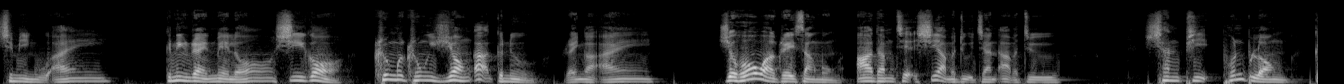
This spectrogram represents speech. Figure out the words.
ရှမိငူအိုင်ကနင်းရိုင်းမဲလောရှီကောခရုမခရုံယောင်အကနူရိုင်းကအိုင် ယေဟောဝါဂရိတ်ဆောင်မုံအာဒမ်ချက်ရှီယမတူဂျန်အမတူရှန်ဖိဖွန်ပလောင်ဂ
